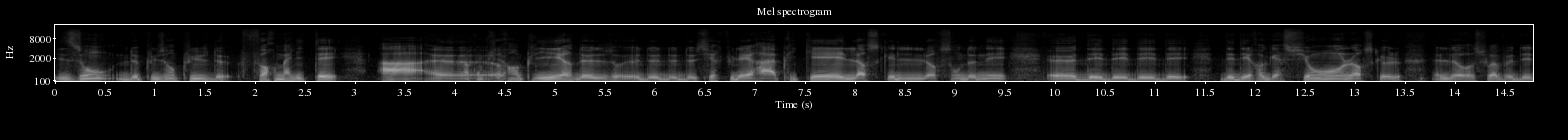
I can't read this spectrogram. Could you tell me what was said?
ils ont de plus en plus de formalités à, euh, remplir, de, de, de, circulaires à appliquer lorsqu'ils leur sont données euh, des, des, des, des, dérogations, lorsqu'elles reçoivent des,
